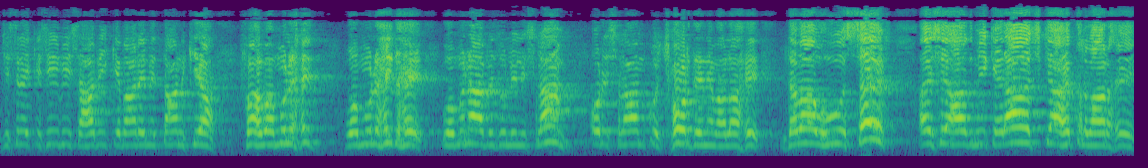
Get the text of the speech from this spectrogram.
جس نے کسی بھی صحابی کے بارے میں تان کیا، فہو ملحد، وہ ملحد ہے، وہ منابض الاسلام اور اسلام کو چھوڑ دینے والا ہے۔ دوا ہو سیف، ایسے آدمی کا علاج کیا ہے تلوار ہے؟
